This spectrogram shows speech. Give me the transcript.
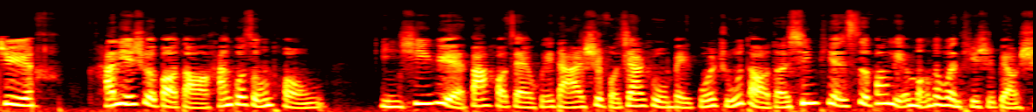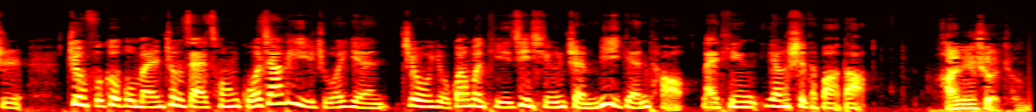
据韩联社报道，韩国总统尹锡悦八号在回答是否加入美国主导的芯片四方联盟的问题时表示，政府各部门正在从国家利益着眼，就有关问题进行缜密研讨。来听央视的报道。韩联社称，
